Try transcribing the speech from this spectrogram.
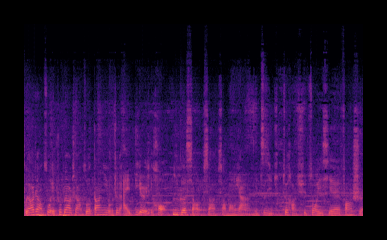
不要这样做，也不是不要这样做。当你有这个 idea 以后，一个小小小萌芽，你自己最好去做一些方式，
